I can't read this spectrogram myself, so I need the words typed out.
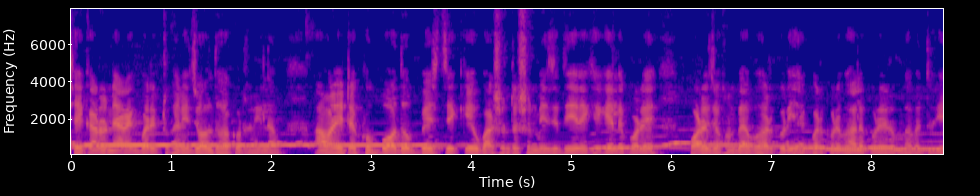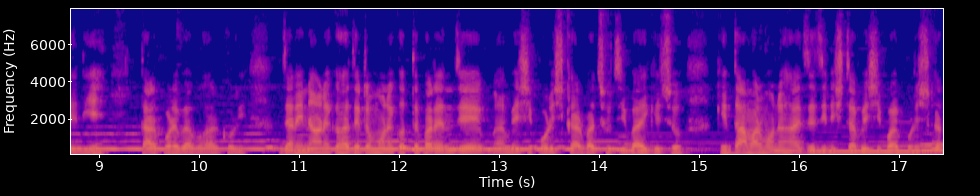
সেই কারণে আরেকবার একটুখানি জল ধোয়া করে নিলাম। আমার এটা খুব বদ অভ্যেস যে কেউ বাসন টাসন মেজে দিয়ে রেখে গেলে পরে পরে যখন ব্যবহার করি, একবার করে ভালো করে এরমভাবে ধুয়ে নিয়ে তারপরে ব্যবহার করি। জানি না, অনেকে হয়তো এটা মনে করতে পারেন যে বেশি পরিষ্কার বা ছুচি বা কিছু, কিন্তু আমার মনে হয় যে জিনিসটা বেশি পয় পরিষ্কার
